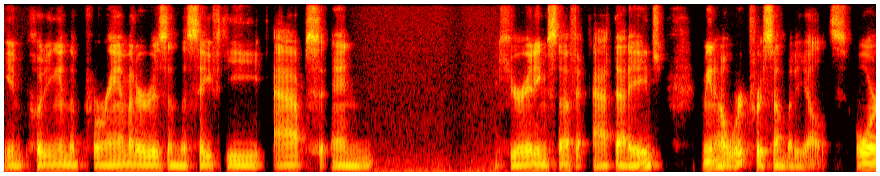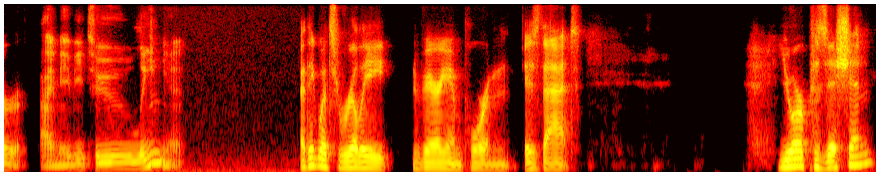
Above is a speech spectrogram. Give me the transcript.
in putting in the parameters and the safety apps and curating stuff at that age may not work for somebody else, or I may be too lenient. I think what's really very important is that your position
